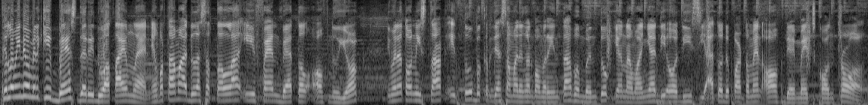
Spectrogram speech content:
Film ini memiliki base dari dua timeline. Yang pertama adalah setelah event Battle of New York di mana Tony Stark itu bekerja sama dengan pemerintah membentuk yang namanya DODC atau Department of Damage Control.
